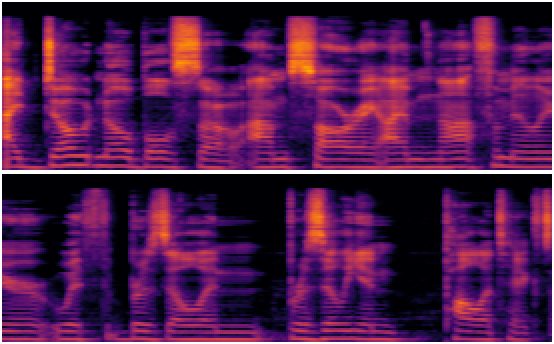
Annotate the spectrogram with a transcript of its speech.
I don't know Bolso. I'm sorry. I'm not familiar with Brazilian Brazilian politics,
